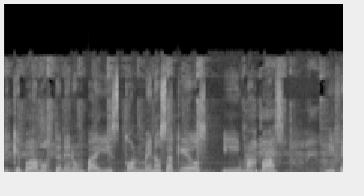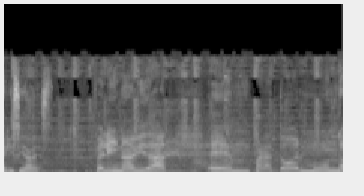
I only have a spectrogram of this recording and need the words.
y que podamos tener un país con menos saqueos y más paz y felicidades. Feliz Navidad em, para todo el mundo,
